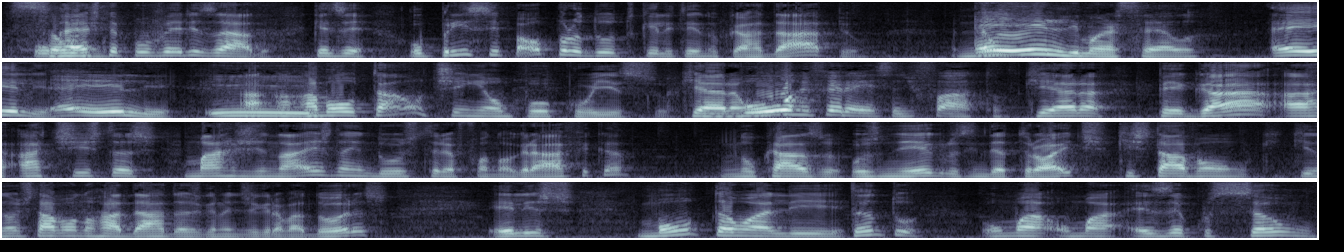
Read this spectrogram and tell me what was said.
São- O resto é pulverizado. Quer dizer, o principal produto que ele tem no cardápio não É ele, Marcelo. é ele. É ele. E A, a- Motown tinha um pouco isso, que era um- boa referência, de fato. que era pegar a- artistas marginais da indústria fonográfica, no caso os negros em Detroit, que estavam que não estavam no radar das grandes gravadoras, eles montam ali tanto uma, uma execução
